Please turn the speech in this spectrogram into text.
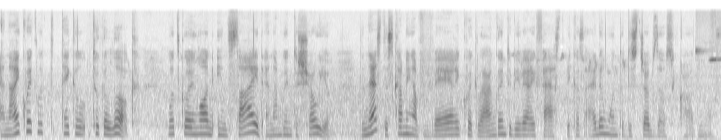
and I quickly take a, took a look what's going on inside and I'm going to show you. The nest is coming up very quickly. I'm going to be very fast because I don't want to disturb those cardinals.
